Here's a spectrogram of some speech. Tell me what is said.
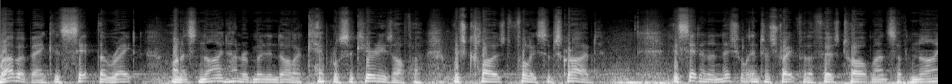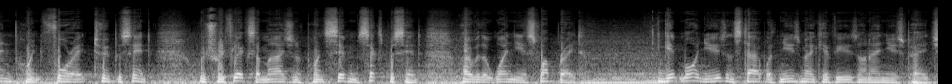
Rabobank has set the rate on its $900 million capital securities offer, which closed fully subscribed. It set an initial interest rate for the first 12 months of 9.482%, which reflects a margin of 0.76% over the one-year swap rate. Get more news and start with Newsmaker Views on our news page.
